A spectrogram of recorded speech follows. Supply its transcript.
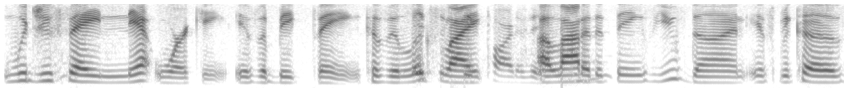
would you say networking is a big thing? Because it looks like of it. a lot of Mhm. the things you've done is because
